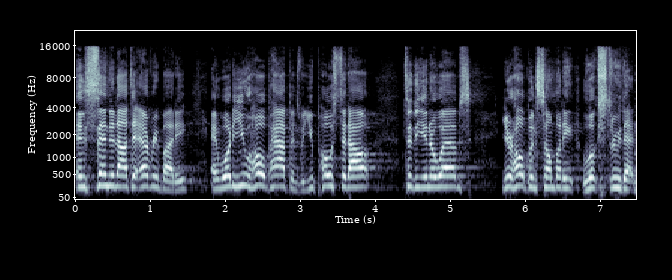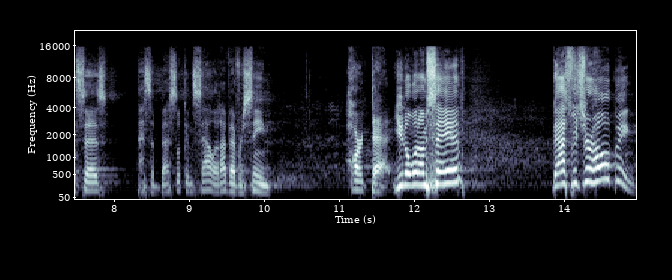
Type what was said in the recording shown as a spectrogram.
and send it out to everybody. And what do you hope happens when you post it out to the interwebs? You're hoping somebody looks through that and says, That's the best looking salad I've ever seen. Heart that. You know what I'm saying? That's what you're hoping.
